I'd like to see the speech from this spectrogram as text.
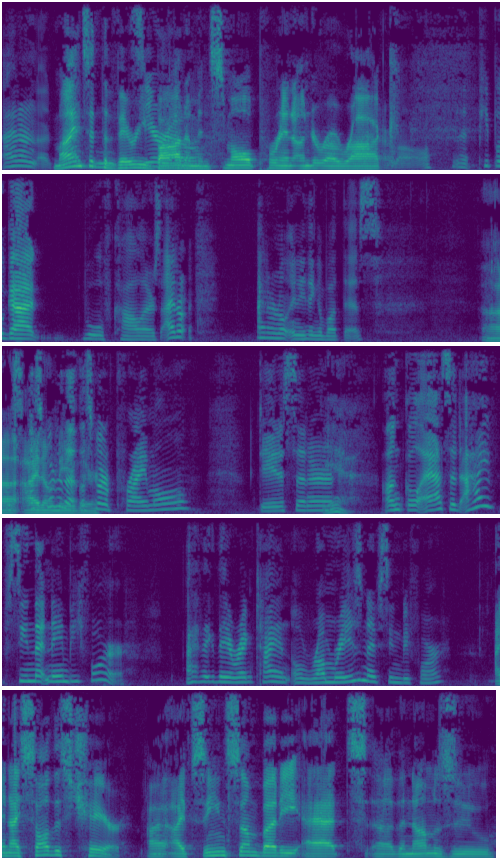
I don't know. Mine's I- at the very zero. bottom in small print under a rock. People got wolf collars. I don't. I don't know anything about this. Uh, Let's, I let's don't go to either. that. Let's go to Primal Data Center. Yeah. Uncle Acid. I've seen that name before. I think they ranked high in. Oh, Rum Raisin. I've seen before. and I saw this chair. I, I've seen somebody at uh, the Namazu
